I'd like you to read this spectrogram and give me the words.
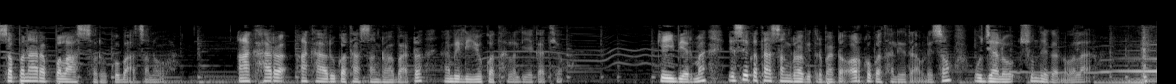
सपना र पलासहरूको वाचन हो। आँखा र आँखाहरू कथा संग्रहबाट हामीले यो कथालाई लिएका थियौं। केही बेरमा यसै कथा संग्रहभित्रबाट अर्को कथा लिएर आउनेछौं। उज्यालो सुन्दै गर्नुहोला।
